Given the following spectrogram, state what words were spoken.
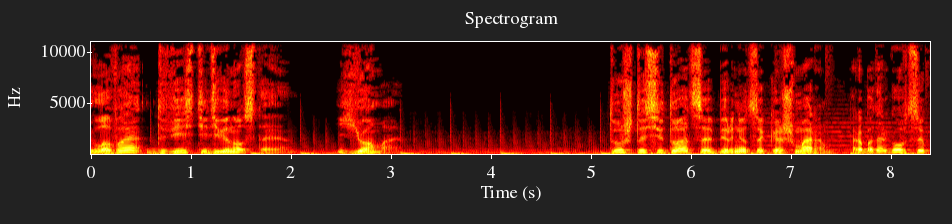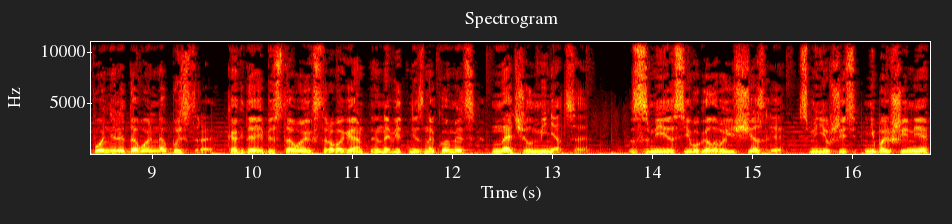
Глава 290. Йома. То, что ситуация обернется кошмаром, работорговцы поняли довольно быстро, когда и без того экстравагантный на вид незнакомец начал меняться. Змеи с его головы исчезли, сменившись небольшими,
